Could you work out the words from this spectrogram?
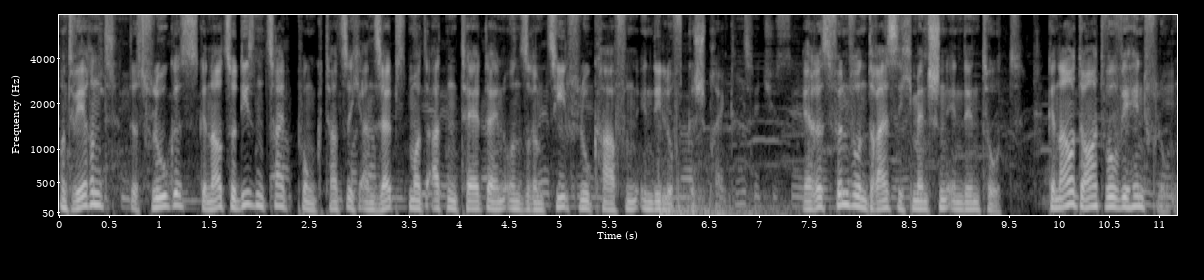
Und während des Fluges, genau zu diesem Zeitpunkt, hat sich ein Selbstmordattentäter in unserem Zielflughafen in die Luft gesprengt. Er riss 35 Menschen in den Tod. Genau dort, wo wir hinflogen.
